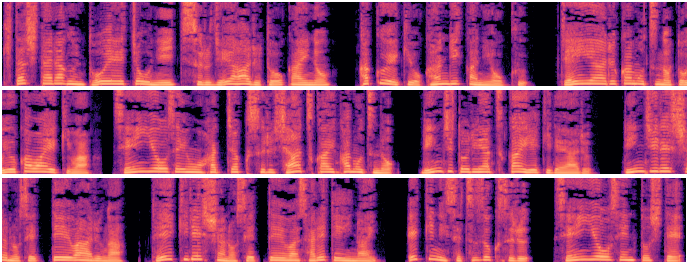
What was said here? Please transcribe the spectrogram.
北下良郡東栄町に位置する JR 東海の各駅を管理下に置く。JR 貨物の豊川駅は専用線を発着するシャー使い貨物の臨時取扱駅である。臨時列車の設定はあるが、定期列車の設定はされていない。駅に接続する専用線として、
